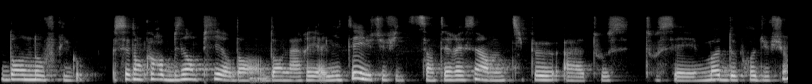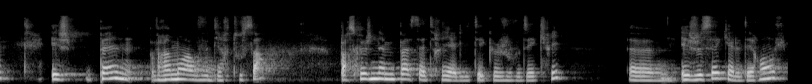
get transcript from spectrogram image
dans nos frigos. C'est encore bien pire dans, la réalité, il suffit de s'intéresser un petit peu à tous, tous ces modes de production. Et je peine vraiment à vous dire tout ça, parce que je n'aime pas cette réalité que je vous décris, euh, et je sais qu'elle dérange.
